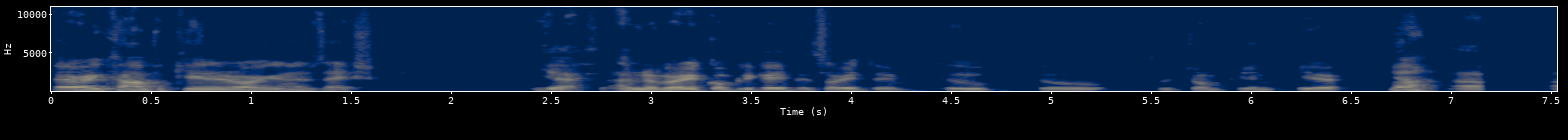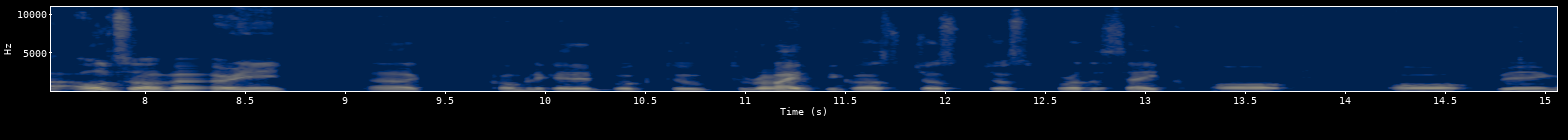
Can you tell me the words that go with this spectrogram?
Very complicated organization. yes and a very complicated sorry to to to to jump in here Yeah. uh, also a very uh, complicated book to to write because just just for the sake of of being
